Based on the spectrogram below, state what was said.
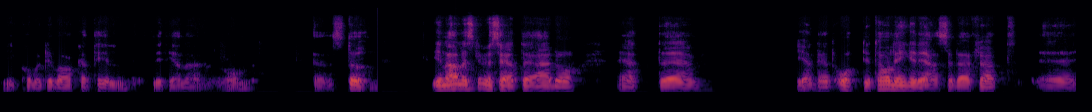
vi kommer tillbaka till lite grann om en stund. Inalles kan vi säga att det är då ett, eh, egentligen ett 80-tal ingredienser därför att eh,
